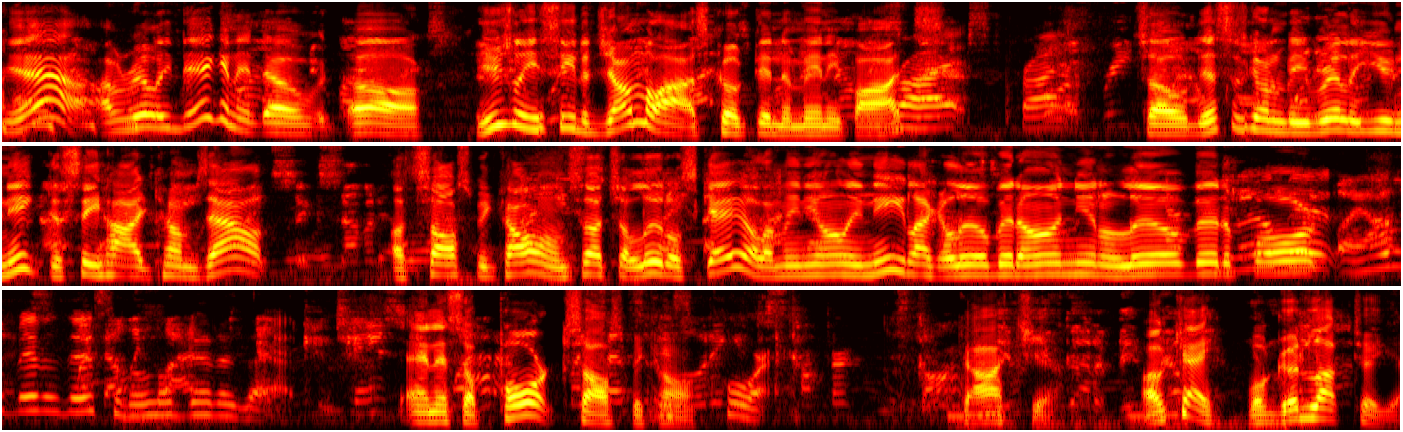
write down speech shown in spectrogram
yeah. I'm really digging it though. Uh, usually you see the jambalaya cooked in the mini pots. Right, right. So this is going to be really unique to see how it comes out. A sauce piquante on such a little scale. I mean, you only need like a little bit of onion, a little bit of pork, a little bit of this and a little bit of that. and it's a pork sauce piquante. It's pork. Gotcha. Okay. Well, good luck to you.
